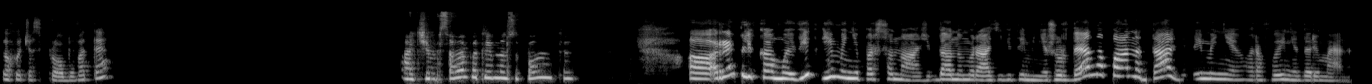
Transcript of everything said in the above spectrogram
Хто хоче спробувати? А чим саме потрібно заповнити? Репліками від імені персонажів, в даному разі від імені Журдена пана та від імені графині Дорімена.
